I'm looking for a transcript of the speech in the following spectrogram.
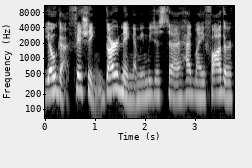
yoga, fishing, gardening. I mean, we just uh, had my father,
